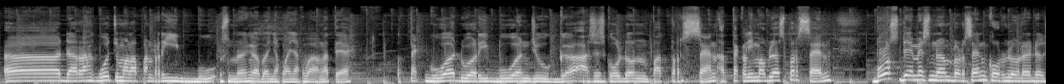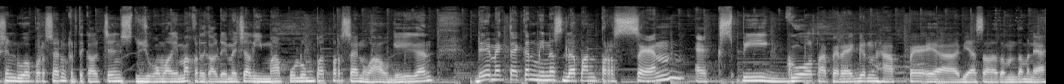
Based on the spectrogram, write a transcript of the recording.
Eh darah gue cuma 8000 sebenarnya nggak banyak-banyak banget ya Attack gua 2000-an juga, assist cooldown 4%, attack 15%, boss damage 9%, cooldown reduction 2%, critical change 7,5, critical damage-nya 54%. Wow, gini kan. Damage taken minus 8%, XP gold, HP regen, HP ya biasa lah teman-teman ya.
